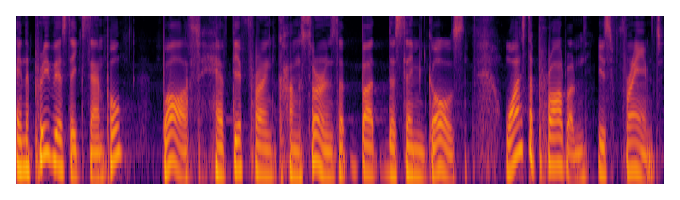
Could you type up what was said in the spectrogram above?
In the previous example, both have different concerns but the same goals. Once the problem is framed,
